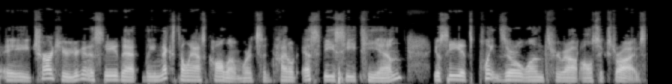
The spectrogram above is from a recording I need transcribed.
a chart here, you're going to see that the next to last column where it's entitled SVCTM, you'll see it's 0.01 throughout all six drives.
